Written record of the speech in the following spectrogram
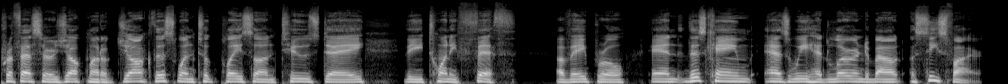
Professor Jok Madok This one took place on Tuesday, the 25th of April, and this came as we had learned about a ceasefire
